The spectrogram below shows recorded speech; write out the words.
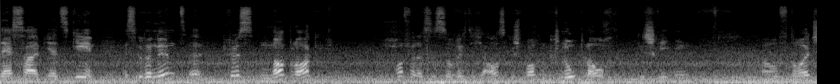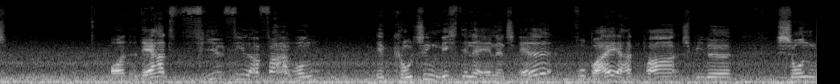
deshalb jetzt gehen. Es übernimmt äh, Chris Knobloch, ich hoffe, das ist so richtig ausgesprochen, Knoblauch geschrieben auf Deutsch. Und der hat viel, viel Erfahrung im Coaching, nicht in der NHL, wobei er hat ein paar Spiele schon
